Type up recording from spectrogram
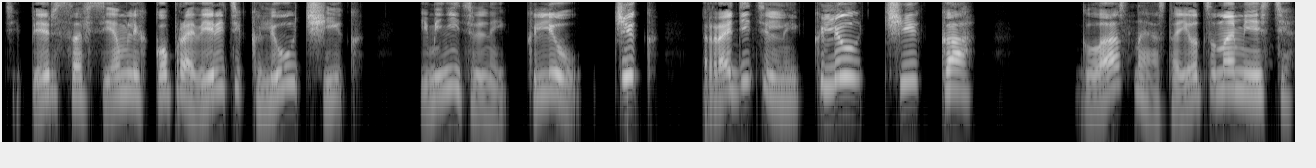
Теперь совсем легко проверить и ключик. Именительный — ключик, родительный — ключика. Гласное остается на месте.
